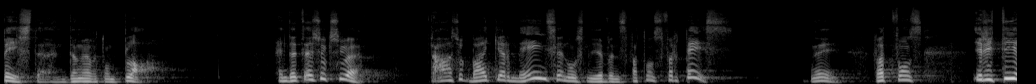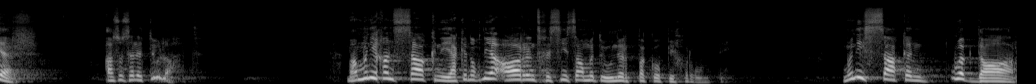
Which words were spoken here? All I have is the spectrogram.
peste en dinge wat hom pla. En dit is ook so. Daar is ook baie keer mense in ons lewens wat ons verpes. Nê? Nee, wat vir ons irriteer as ons hulle toelaat. Maar moenie gaan sak nie. Ek het nog nie 'n arend gesien saam met 'n hoender pik op die grond nie. Moenie sak en ook daar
